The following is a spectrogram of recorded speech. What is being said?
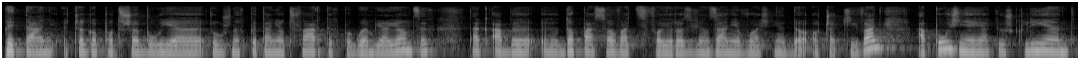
pytań, czego potrzebuje, różnych pytań otwartych, pogłębiających, tak aby y, dopasować swoje rozwiązanie właśnie do oczekiwań, a później, jak już klient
